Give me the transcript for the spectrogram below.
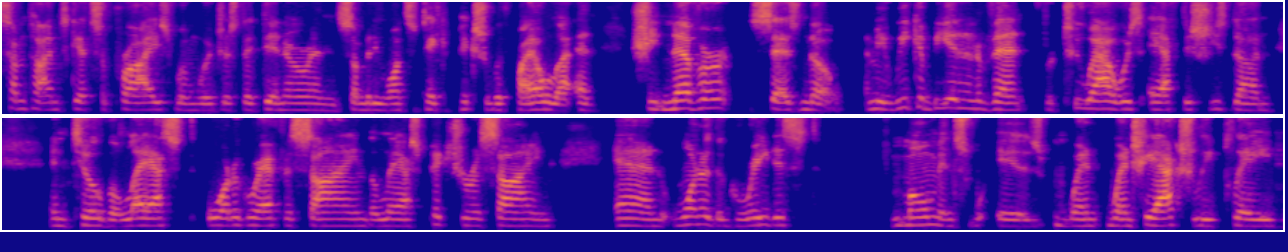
sometimes get surprised when we're just at dinner and somebody wants to take a picture with Paola and she never says no. I mean, we could be at an event for two hours after she's done until the last autograph is signed, the last picture is signed. And one of the greatest moments is when when she actually played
